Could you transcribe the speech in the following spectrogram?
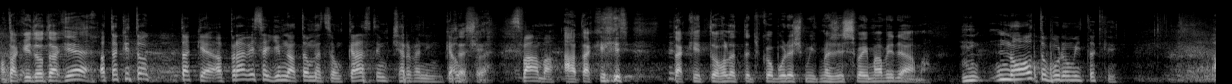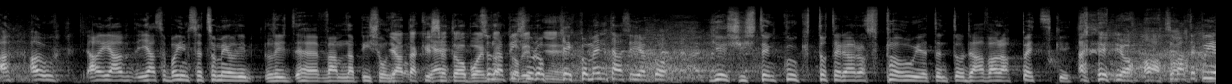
A taky to tak je. a taky to tak je. A právě sedím na tomhle tom krásným červeným gauči s váma. A taky, taky tohle teďko budeš mít mezi svýma videama. No, to budu mít taky. A, a, a já, já se bojím se, co mi li, lidé vám napíšou. Já taky mě, se toho bojím, Co tak to napíšou do těch komentářů, jako Ježíš, ten kluk to teda rozpaluje, ten to dává na pecky. jo. Třeba takový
